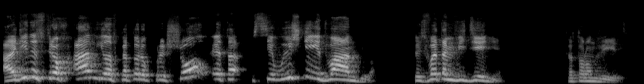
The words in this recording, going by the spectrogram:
Один из трех ангелов, который пришел, это Всевышний и два ангела. То есть в этом видении который он видит.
